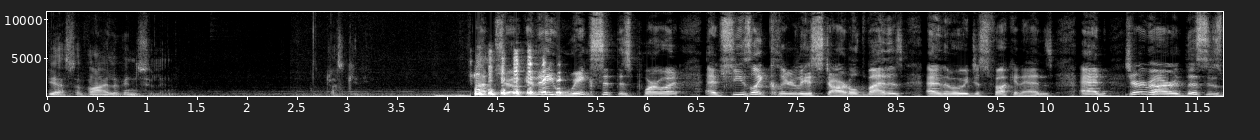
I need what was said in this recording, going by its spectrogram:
Yes, a vial of insulin. Just kidding. I'm joking. and then he winks at this poor woman, and she's like clearly startled by this, and the movie just fucking ends. And Jeremy Irons, this is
